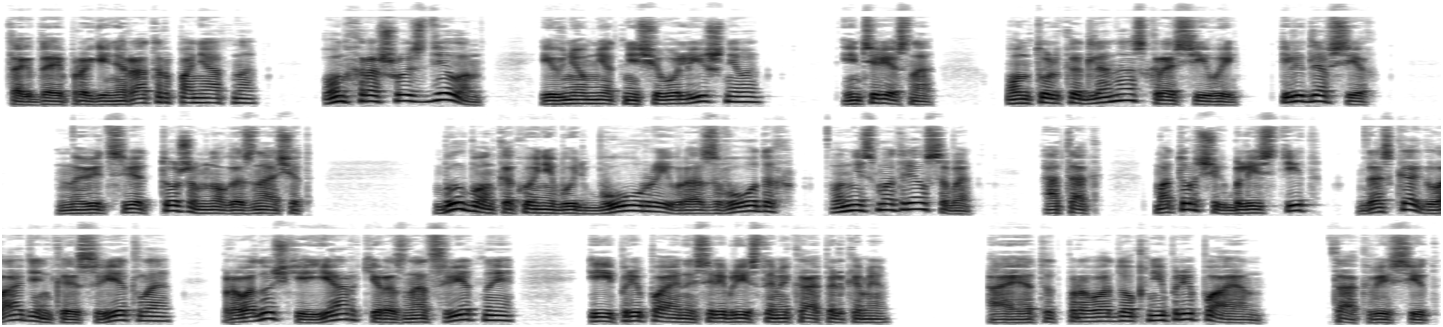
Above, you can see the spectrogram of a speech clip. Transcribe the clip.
Тогда и про генератор понятно. Он хорошо сделан, и в нем нет ничего лишнего. Интересно, он только для нас красивый или для всех? Но ведь цвет тоже много значит. Был бы он какой-нибудь бурый, в разводах, он не смотрелся бы. А так, моторчик блестит, доска гладенькая, светлая, проводочки яркие, разноцветные и припаяны серебристыми капельками. А этот проводок не припаян, так висит.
